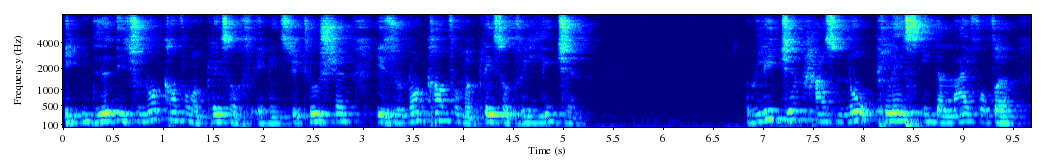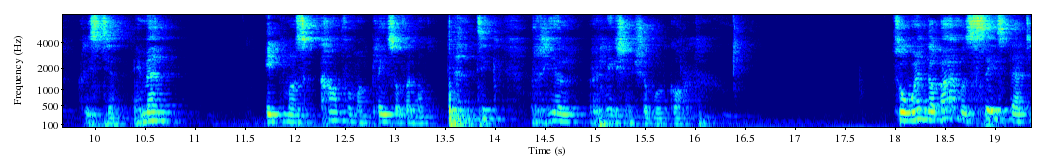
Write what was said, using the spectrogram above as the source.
it should not come from a place of an institution. It should not come from a place of religion. Religion has no place in the life of a Christian. Amen. It must come from a place of an authentic, real relationship with God. So when the Bible says that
